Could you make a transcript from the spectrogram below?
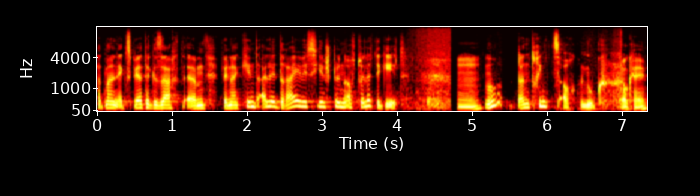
hat mal ein Experte gesagt, ähm, wenn ein Kind alle drei bis vier Stunden auf Toilette geht, Mhm. ne, dann trinkt es auch genug. okay.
